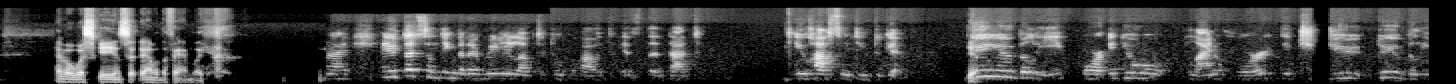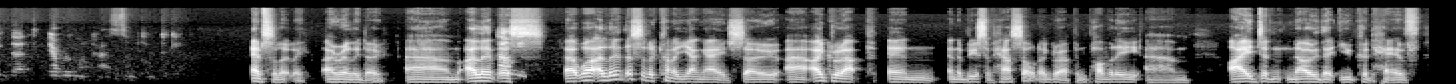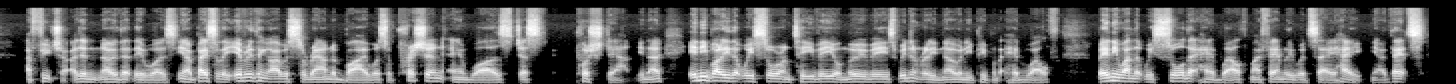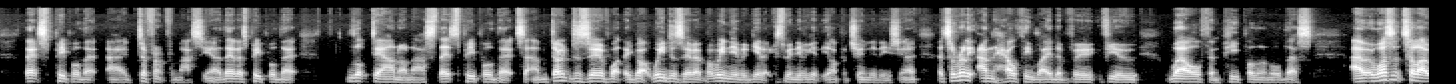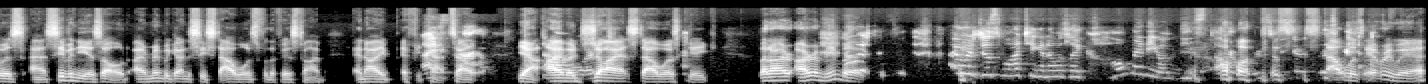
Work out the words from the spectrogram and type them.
have a whiskey and sit down with the family Right. And you touched something that I really love to talk about is that, that you have something to give. Yeah. Do you believe, or in your line of work, did you do you believe that everyone has something to give? absolutely i really do um, i learned Tell me. Uh, well i learned this at a kind of young age. So uh, i grew up in an abusive household. I grew up in poverty. Um, i didn't know that you could have a future. I didn't know that there was you know basically everything i was surrounded by was oppression and was just pushed down you know? Anybody that we saw on tv or movies we didn't really know any people that had wealth. But anyone that we saw that had wealth my family would say hey you know that's that's people that are different from us you know? That is people that look down on us. That's people that um, don't deserve what they got. We deserve it but we never get it because we never get the opportunities you know? It's a really unhealthy way to view, view wealth and people and all this. Uh, it wasn't until i was uh, seven years old i remember going to see star wars for the first time and i if you can't tell, yeah, Star i'm a Wars. giant star wars geek. But i, I I remember was, just, I was just watching and I was like, how many of these Star Oh, Wars Star Wars everywhere,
